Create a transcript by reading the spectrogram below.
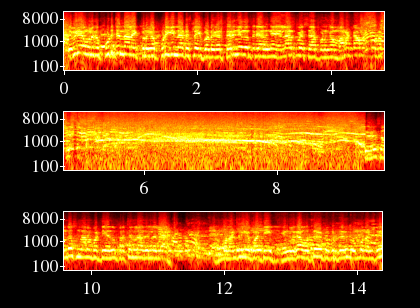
இந்த வீடியோ உங்களுக்கு பிடிச்சிருந்தா லைக் பண்ணுங்க. பிடிக்கினா டிஸ்லைக் பண்ணுங்க. தெரிஞ்சவங்க தெரியாதுங்க. எல்லாருக்குமே ஷேர் பண்ணுங்க. மறக்காம சந்தோஷம் தானே பாட்டி. எதுவும் பிரச்சனை இல்லாத இல்லைல்ல. ரொம்ப நன்றிங்க பாட்டி. எங்களுக்காக ஒத்துழைப்பு கொடுத்ததுக்கு ரொம்ப நன்றி.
